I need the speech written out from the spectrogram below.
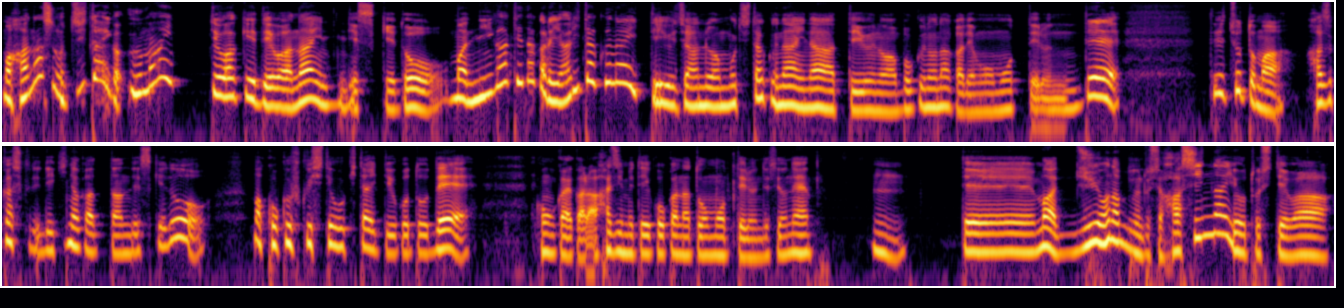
まあ話すの自体が上手いっってわけではないんですけど、まあ苦手だからやりたくないっていうジャンルは持ちたくないなっていうのは僕の中でも思ってるんで、で、ちょっとまあ恥ずかしくてできなかったんですけど、まあ克服しておきたいということで、今回から始めていこうかなと思ってるんですよね。うん。で、まあ、重要な部分として発信内容としては、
